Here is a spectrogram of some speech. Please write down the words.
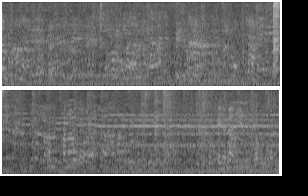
국자만 하면 안 되는 거야 어? 잠깐만 다, 다 나올 것 같아 몇 개냐면 1, 2, 3, 4, 5,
